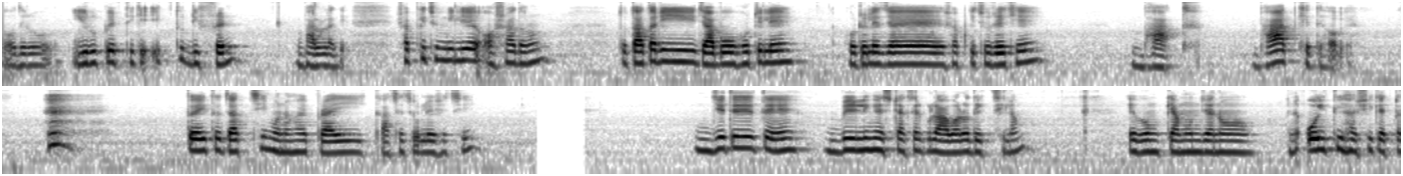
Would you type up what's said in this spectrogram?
ওদেরও ইউরোপের থেকে একটু ডিফারেন্ট ভালো লাগে। সব কিছু মিলিয়ে অসাধারণ। তো তাড়াতাড়ি যাব হোটেলে। হোটেলে যেয়ে সব কিছু রেখে ভাত ভাত খেতে হবে। তো এই তো যাচ্ছি, মনে হয় প্রায় কাছে চলে এসেছি। যেতে যেতে বিল্ডিংয়ের স্ট্রাকচারগুলো আবারও দেখছিলাম এবং কেমন যেন ঐতিহাসিক একটা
